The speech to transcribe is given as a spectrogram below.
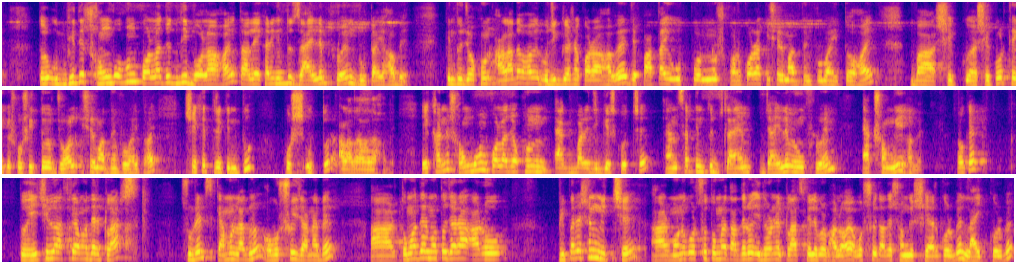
তো উদ্ভিদের সংবহন কলা যদি বলা হয়, তাহলে এখানে কিন্তু জাইলেম, ফ্লোয়েম দুটাই হবে। কিন্তু যখন আলাদাভাবে জিজ্ঞাসা করা হবে যে পাতায় উৎপন্ন শর্করা কিসের মাধ্যমে প্রবাহিত হয় বা শেক- শেকড় থেকে শোষিত জল কিসের মাধ্যমে প্রবাহিত হয়, সেক্ষেত্রে কিন্তু উত্তর আলাদা আলাদা হবে। এখানে সংবহন কলা যখন একবারে জিজ্ঞেস করছে, অ্যান্সার কিন্তু জাইম জাইলেম এবং ফ্লোয়েম একসঙ্গেই হবে। ওকে? তো এই ছিল আজকে আমাদের ক্লাস। স্টুডেন্টস, কেমন লাগল? অবশ্যই জানাবে। আর তোমাদের মতো যারা আরও প্রিপারেশন নিচ্ছে, আর মনে করছ তোমরা তাদেরও এই ধরনের ক্লাস পেলে পর ভালো হয়, অবশ্যই তাদের সঙ্গে শেয়ার করবে লাইক করবে,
